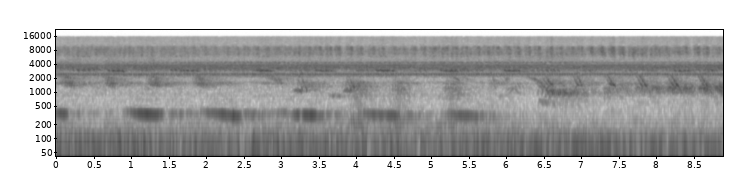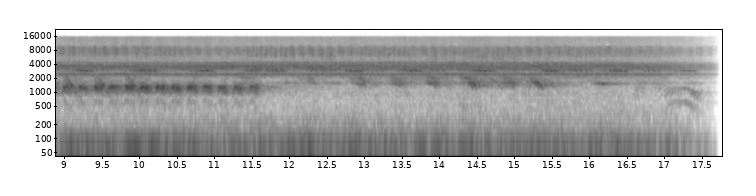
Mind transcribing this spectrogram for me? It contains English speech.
you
